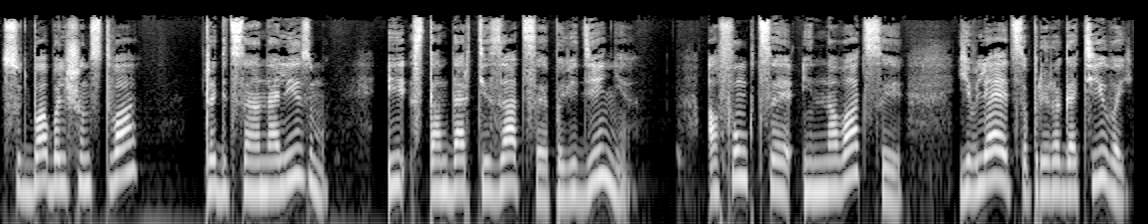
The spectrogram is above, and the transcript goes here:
Судьба большинства – традиционализм и стандартизация поведения, а функция инновации является прерогативой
